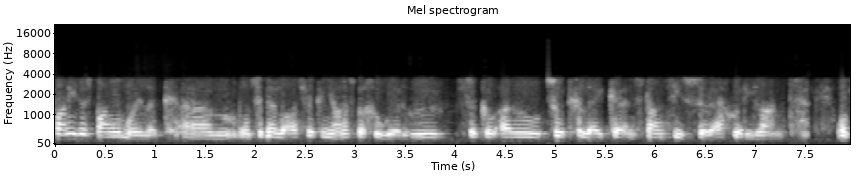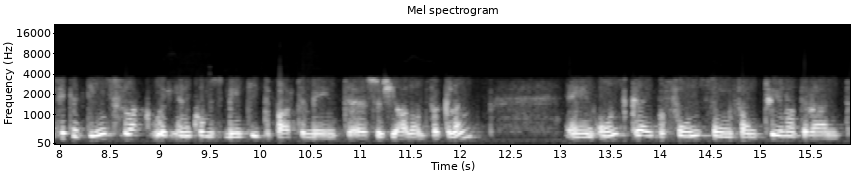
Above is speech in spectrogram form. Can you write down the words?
Funny dis baie moeilik. Ehm um, ons het nou laasweek in Johannesburg gehoor hoe sukkel al soortgelyke instansies reg oor die land. Ons het 'n diensvlak ooreenkoms met die departement uh, sosiale ontwikkeling en ons kry befondsing van R200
